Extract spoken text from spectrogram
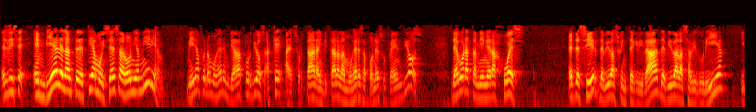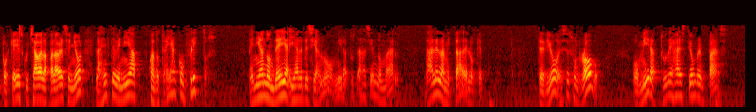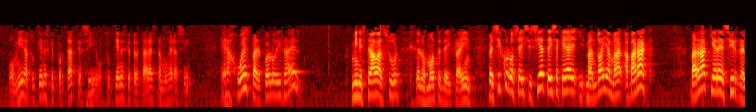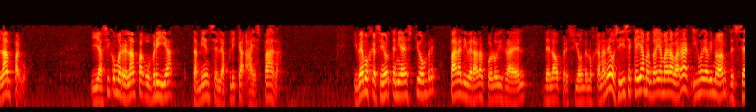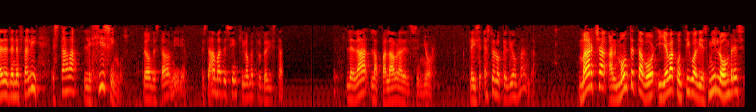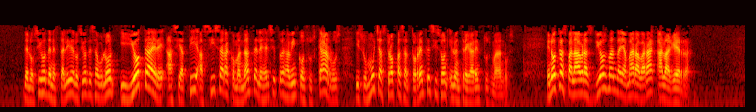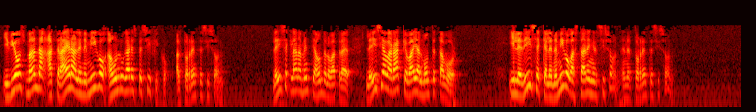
Él dice, envié delante de ti a Moisés, a Aarón y a Miriam. Miriam fue una mujer enviada por Dios. ¿A qué? A exhortar, a invitar a las mujeres a poner su fe en Dios. Débora también era juez. Es decir, debido a su integridad, debido a la sabiduría y porque ella escuchaba la palabra del Señor, la gente venía cuando traían conflictos. Venían donde ella y ella les decía, no, mira, tú estás haciendo mal. Dale la mitad de lo que te dio, ese es un robo. O mira, tú deja a este hombre en paz. O mira, tú tienes que portarte así, o tú tienes que tratar a esta mujer así. Era juez para el pueblo de Israel. Ministraba al sur de los montes de Efraín. Versículos 6 y 7 dice que ella mandó a llamar a Barak. Barak quiere decir relámpago. Y así como el relámpago brilla, también se le aplica a espada. Y vemos que el Señor tenía a este hombre para liberar al pueblo de Israel de la opresión de los cananeos. Y dice que ella mandó a llamar a Barak, hijo de Abinoam, de sede de Neftalí. Estaba lejísimos de donde estaba Miriam. Estaba a más de 100 kilómetros de distancia. Le da la palabra del Señor. Le dice, esto es lo que Dios manda. Marcha al monte Tabor y lleva contigo a diez mil hombres de los hijos de Neftalí, de los hijos de Zabulón, y yo traeré hacia ti a Císara, comandante del ejército de Javín, con sus carros y sus muchas tropas al torrente Sison, y lo entregaré en tus manos. En otras palabras, Dios manda llamar a Barak a la guerra. Y Dios manda a traer al enemigo a un lugar específico, al torrente Sison. Le dice claramente a dónde lo va a traer. Le dice a Barak que vaya al monte Tabor. Y le dice que el enemigo va a estar en el Sison, en el torrente Sison.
